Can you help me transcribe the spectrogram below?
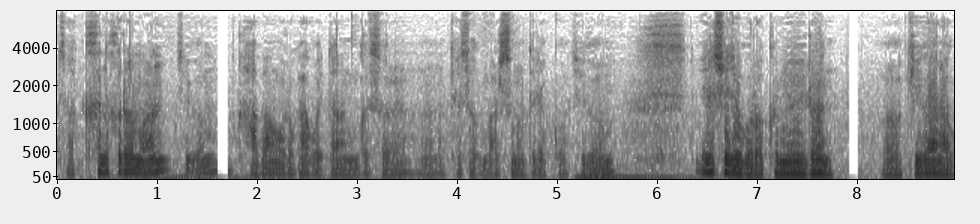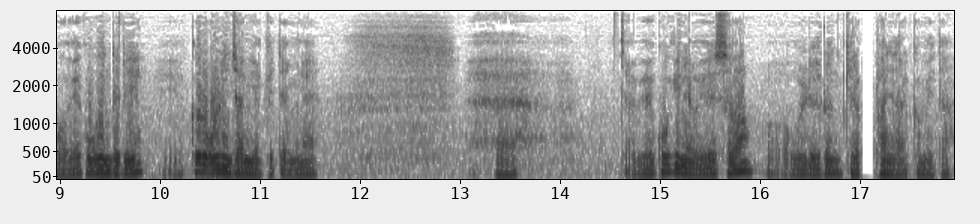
자, 큰 흐름은 지금 하방으로 가고 있다는 것을 어, 계속 말씀을 드렸고 지금 일시적으로 금요일은 어, 기관하고 외국인들이 끌어올린 장이었기 때문에 자, 외국인에 의해서 어, 월요일은 기록판이 날 겁니다.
